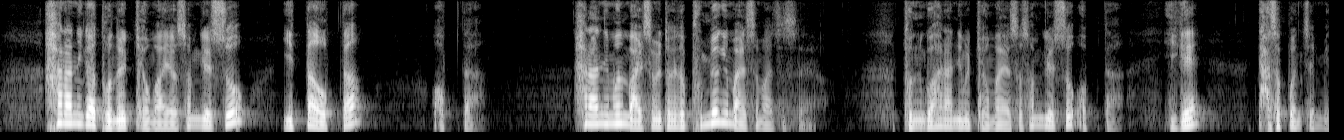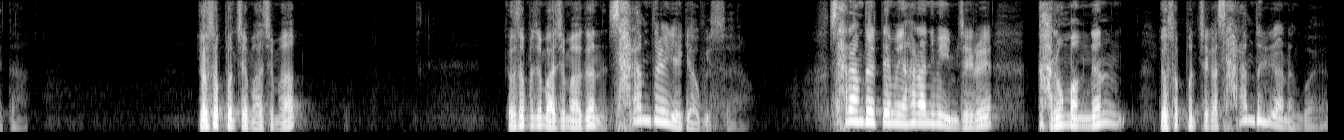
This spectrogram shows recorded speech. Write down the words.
하나님과 돈을 겸하여 섬길 수 있다, 없다? 없다. 하나님은 말씀을 통해서 분명히 말씀하셨어요. 돈과 하나님을 겸하여서 섬길 수 없다. 이게 다섯 번째입니다. 여섯 번째 마지막. 여섯 번째 마지막은 사람들을 얘기하고 있어요. 사람들 때문에 하나님의 임재를 가로막는 여섯 번째가 사람들이라는 거예요.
